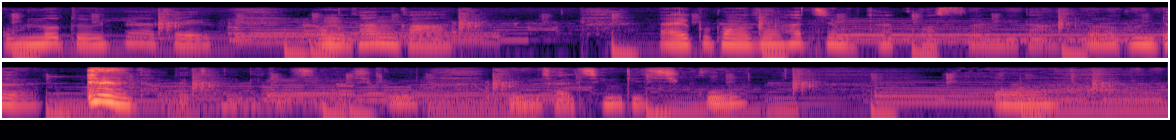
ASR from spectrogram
업로드 해야 될 영상과 라이브 방송 하지 못할 것 같습니다. 여러분들 다들 감기 조심하시고 몸 잘 챙기시고 어,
